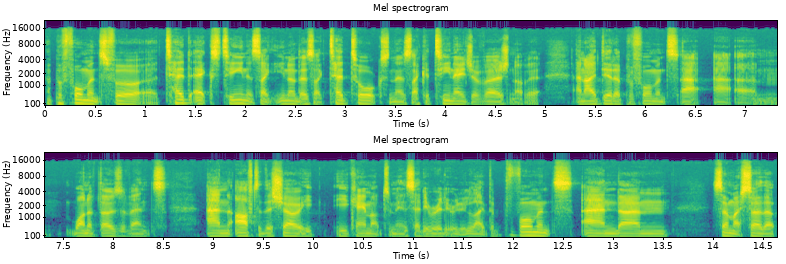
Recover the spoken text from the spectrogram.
a performance for TEDx Teen. It's like you know there's like TED Talks and there's like a teenager version of it. And I did a performance at, at um, one of those events. And after the show, he he came up to me and said he really really liked the performance, and um, so much so that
